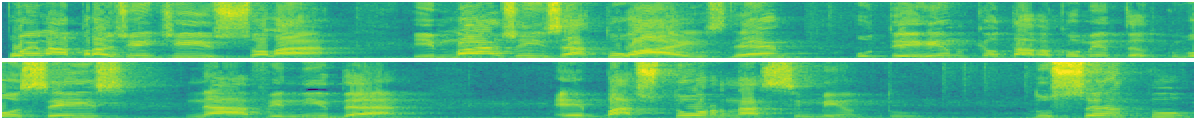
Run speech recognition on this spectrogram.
Põe lá pra gente isso, olha lá. Imagens atuais, né? O terreno que eu estava comentando com vocês na Avenida é, Pastor Nascimento do Santo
